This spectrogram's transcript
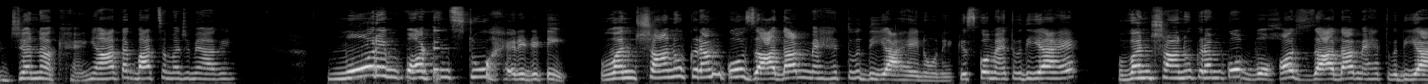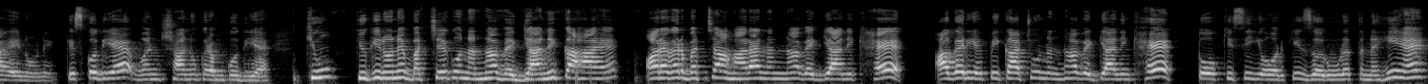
जनक हैं? यहाँ तक बात समझ में आ गई। मोर इंपॉर्टेंस टू हेरिडिटी वंशानुक्रम को ज़्यादा महत्व दिया है इन्होंने। किसको महत्व दिया है? वंशानुक्रम को बहुत ज़्यादा महत्व दिया है इन्होंने। किसको दिया है? वंशानुक्रम को दिया है। क्यों? क्योंकि इन्होंने बच्चे को नन्हा वैज्ञानिक कहा है। और अगर बच्चा हमारा नन्हा वैज्ञानिक है, अगर यह पिकाचू नन्हा वैज्ञानिक है तो किसी और की ज़रूरत नहीं है।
